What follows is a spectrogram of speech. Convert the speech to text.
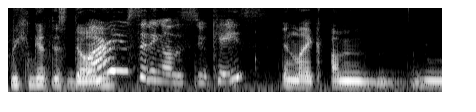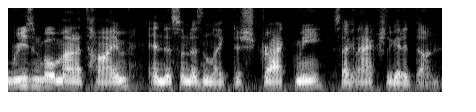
we can get this done. Why are you sitting on the suitcase? in like a reasonable amount of time and this one doesn't like distract me so I can actually get it done.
